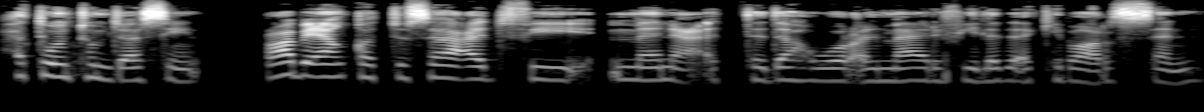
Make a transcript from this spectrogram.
حتى وأنتم جالسين. رابعا قد تساعد في منع التدهور المعرفي لدى كبار السن.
